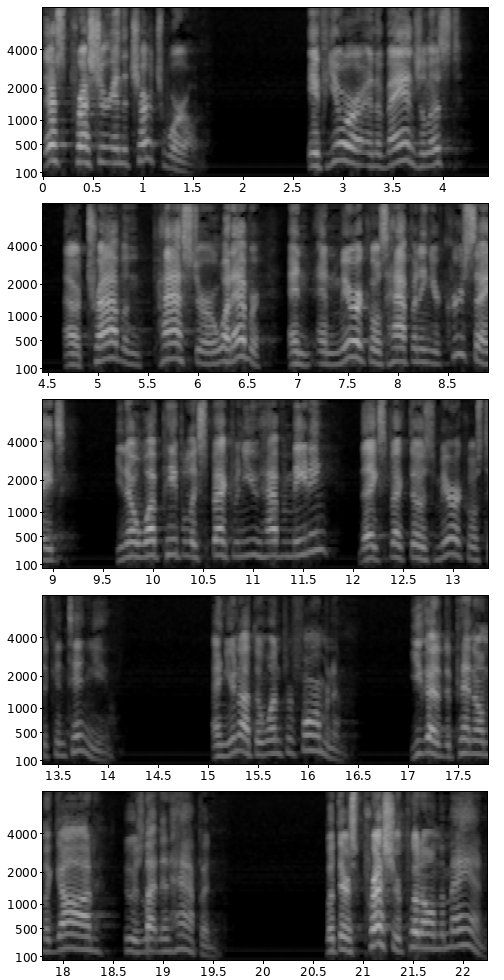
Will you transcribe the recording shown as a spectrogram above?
There's pressure in the church world. If you're an evangelist or traveling pastor or whatever, and, and miracles happen in your crusades, you know what people expect when you have a meeting? They expect those miracles to continue. And you're not the one performing them. You got to depend on the God who is letting it happen. But there's pressure put on the man.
